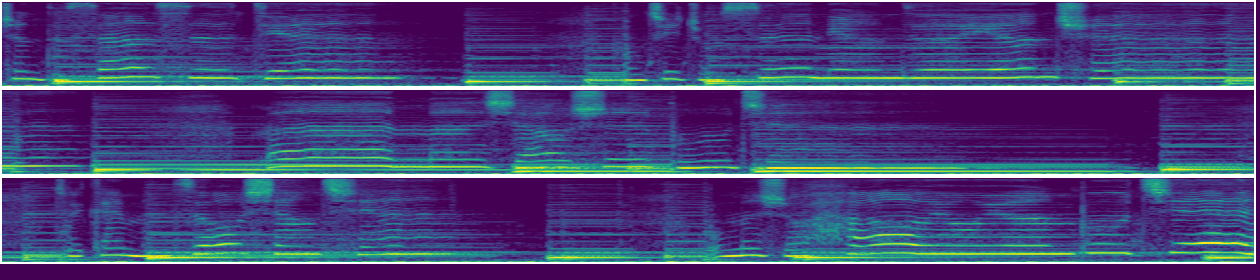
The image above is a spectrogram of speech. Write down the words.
晨的三四点，空气中思念的烟圈慢慢消失不见。推开门走向前，我们说好永远不见。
